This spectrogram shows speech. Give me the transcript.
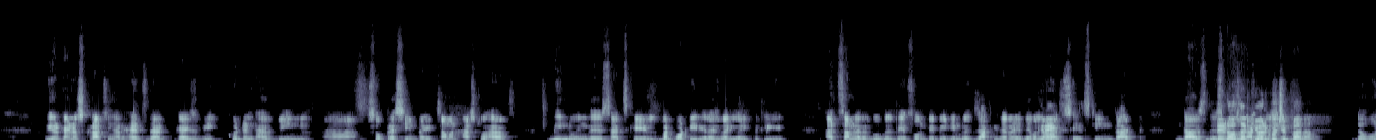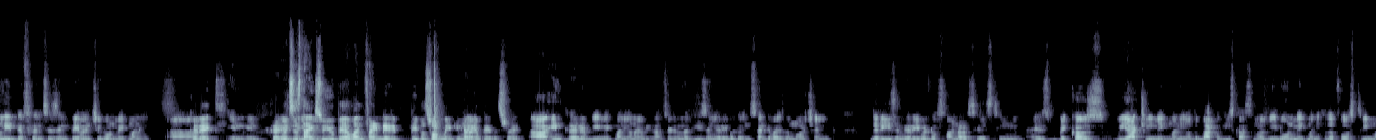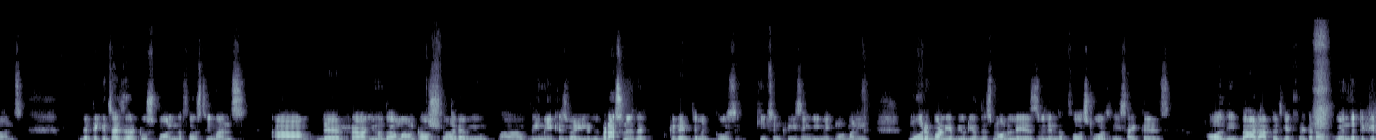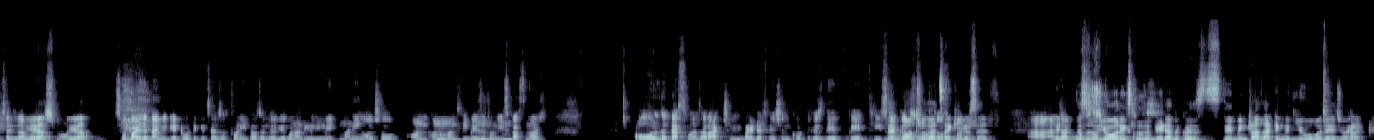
we were kind of scratching our heads that guys, we couldn't have been uh, so prescient, right? Someone has to have been doing this at scale. But what we realized very, very quickly, at some level, Google Pay, PhonePe, Paytm do exactly that, right? They have a Correct. large sales team that does this. Did all that QR code chipkana, The only difference is in payments, you don't make money. Uh, correct? In in credit, Which is we- thanks to UPI. One fine day, people stop making money on payments, right? uh, in credit we make money on every transaction the reason we are able to incentivize the merchant the reason we are able to fund our sales team is because we actually make money on the back of these customers. We don't make money for the first three months. The ticket sizes are too small in the first three months. Um, their uh, you know the amount of Sure. the revenue uh, we make is very little. But as soon as the credit limit goes keeps increasing we make more money. More importantly the beauty of this model is within the first two or three cycles all the bad apples get filtered out when the ticket sizes are yeah, very small yeah. so by the time we get to a ticket size of 20,000 where we're going to really make money also on, on a Hmm, monthly basis from these hmm. customers, all the customers are actually by definition good because they've paid three cycles. They've gone through that cycle money. yourself, Uh, and, and, that this is your exclusive data because they've been transacting with you over there, Joy. Correct.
